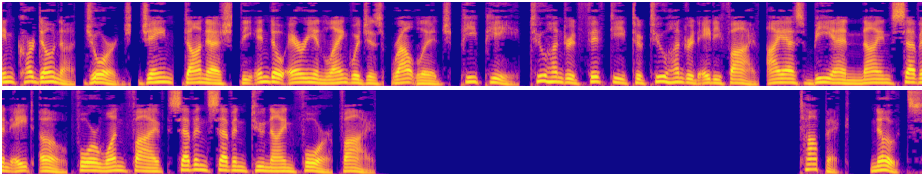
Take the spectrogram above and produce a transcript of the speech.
In Cardona, George, Jain, Dhanesh, The Indo-Aryan Languages, Routledge, pp. 250–285, ISBN 978 0 415 77294 5. Notes.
